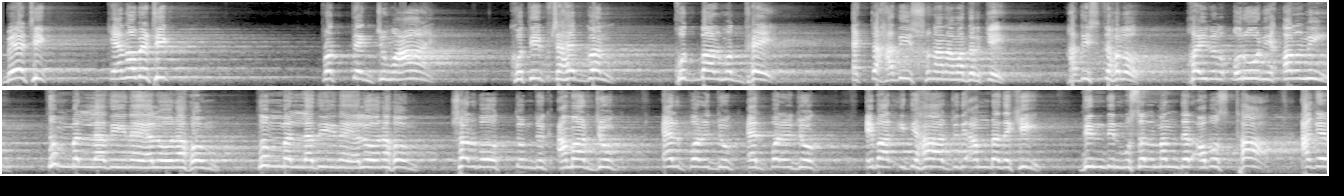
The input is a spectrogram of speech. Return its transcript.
বে ঠিক। কেন বে ঠিক? প্রত্যেক জুমায় খতিব সাহেবগণ খুতবার মধ্যে একটা হাদিস শোনান আমাদেরকে। হাদিসটা হলো, খৈরুল করুনি করনি। সর্বোত্তম যুগ, আমার যুগ, এরপরের যুগ এরপরের যুগ। এবার ইতিহাস যদি আমরা দেখি, দিন দিন মুসলমানদের অবস্থা আগের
